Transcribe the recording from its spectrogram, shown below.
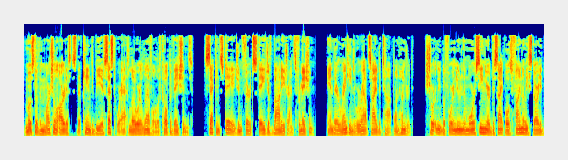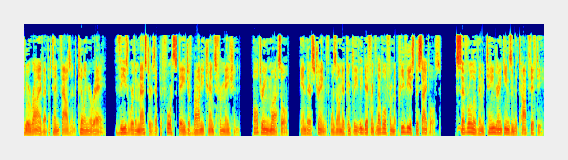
most of the martial artists that came to be assessed were at lower level of cultivations, second stage and third stage of body transformation, and their rankings were outside the top 100. Shortly before noon the more senior disciples finally started to arrive at the 10,000 killing array. These were the masters at the fourth stage of body transformation, altering muscle, and their strength was on a completely different level from the previous disciples. Several of them attained rankings in the top 50.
